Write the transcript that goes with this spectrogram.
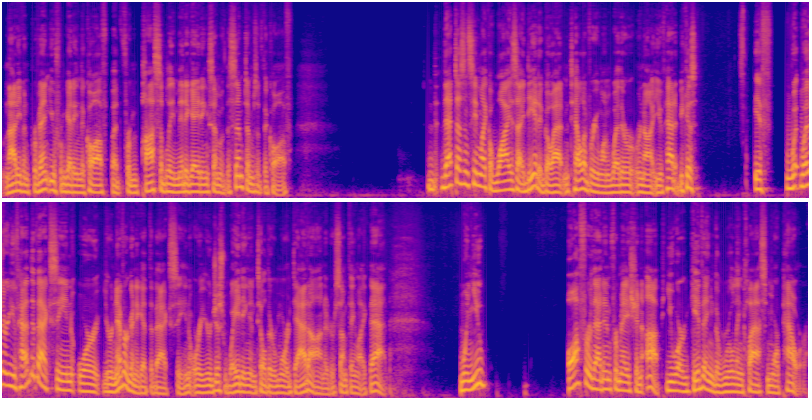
not even prevent you from getting the cough, but from possibly mitigating some of the symptoms of the cough. That doesn't seem like a wise idea to go out and tell everyone whether or not you've had it. Because if whether you've had the vaccine or you're never going to get the vaccine or you're just waiting until there are more data on it or something like that, when you offer that information up, you are giving the ruling class more power.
